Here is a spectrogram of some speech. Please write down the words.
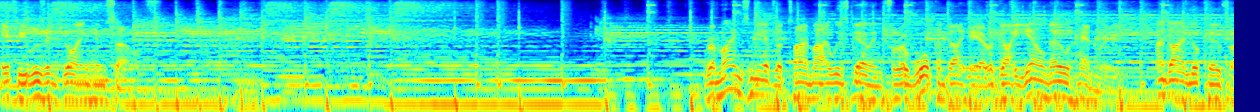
if he was enjoying himself. Reminds me of the time I was going for a walk and I hear a guy yell no Henry. And I look over,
